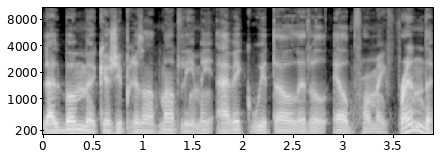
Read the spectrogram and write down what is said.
l'album que j'ai présentement entre les mains avec With a Little Help from My Friend.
